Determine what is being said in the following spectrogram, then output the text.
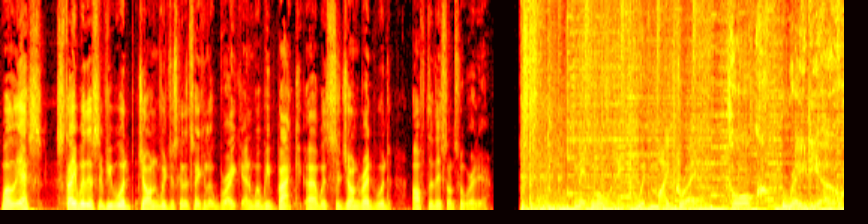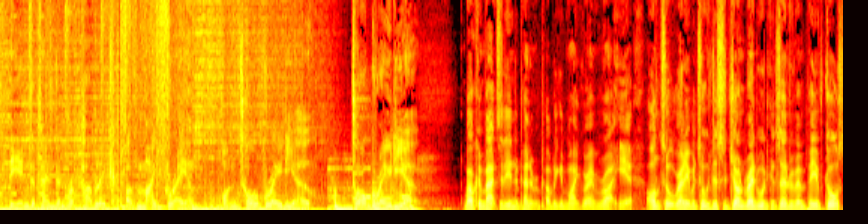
Well, yes. Stay with us if you would, John. We're just going to take a little break and we'll be back uh, with Sir John Redwood after this on Talk Radio. Mid morning with Mike Graham. Talk Radio. The Independent Republic of Mike Graham on Talk Radio. Talk Radio. Welcome back to the Independent Republic of Mike Graham, right here on Talk Radio. We're talking to Sir John Redwood, Conservative MP, of course,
